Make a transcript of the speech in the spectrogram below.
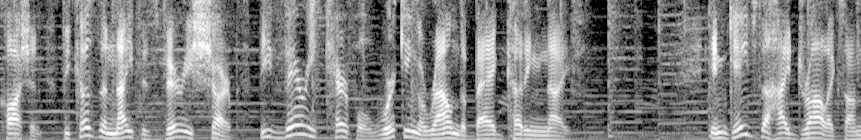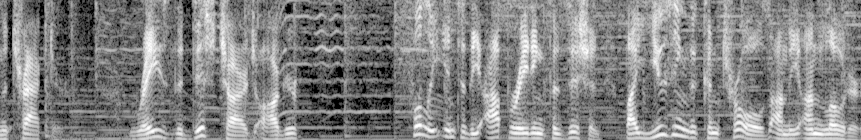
Caution, because the knife is very sharp, be very careful working around the bag cutting knife. Engage the hydraulics on the tractor. Raise the discharge auger fully into the operating position by using the controls on the unloader.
